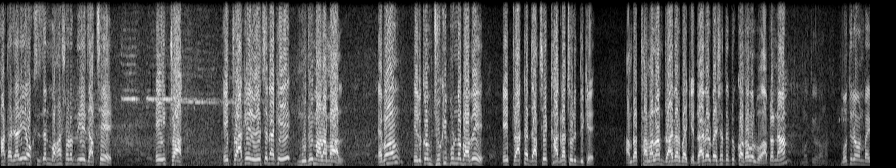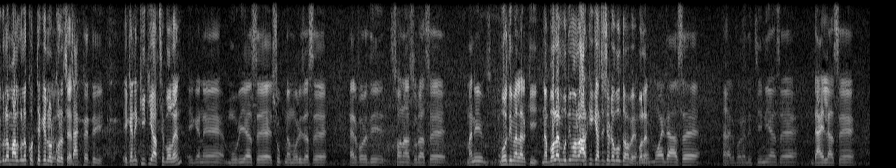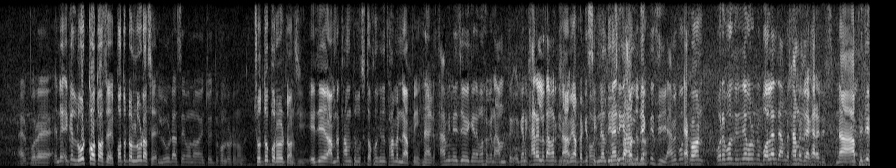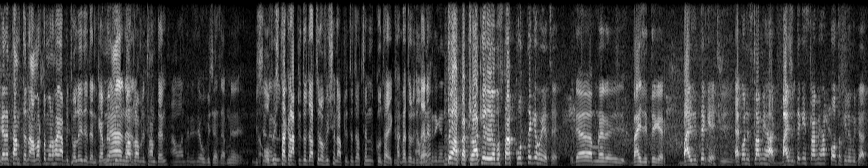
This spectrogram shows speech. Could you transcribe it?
Hathazari oxygen মহাসড়ক দিয়ে যাচ্ছে এই ট্রাক। এই ট্রাকে রয়েছে নাকি মুদি মালামাল এবং এরকম ঝুঁকিপূর্ণভাবে এই ট্রাকটা যাচ্ছে খাগড়াছড়ির দিকে। আমরা থামালাম ড্রাইভার বাইকে ড্রাইভার ভাইয়ের সাথে একটু কথা বলব। আপনার নাম? মতিউর রহমান। মতির রহমান ভাই এগুলো মালগুলো কোথেকে লোড করেছেন? থেকে। এখানে কি কি আছে বলেন? এখানে মুড়ি আছে শুকনা মরিচ আছে এরপরে দি সনাচুর আছে মানে মদিমাল আর কি? না বলেন মুদি মাল আর কি কি আছে সেটা বলতে হবে বলেন। ময়দা আছে তারপরে এরপরে চিনি আছে ডাইল আছে এরপরে এনে- এখানে লোড কত আছে? কত টন লোড আছে? লোড আছে মনে হয় চোদ্দ পনেরো টন হবে। চোদ্দ পনেরো টন। এই যে আমরা থামতে বলছি তখন কিন্তু থামেন না আপনি। না থামি নেই যে ওইখানে মনে করেন আমতে ওইখানে খারাইলো তো আমার কিছু না, আমি আপনাকে সিগন্যাল signal না, দিয়েছি আমি দেখতেছি আমি এখন- ওরে যে বলেন যে আমরা সামনে দিয়ে দিচ্ছি। না আপনি যেখানে থামতেন আমার তো মনে হয় আপনি চলেই যেতেন। কেমনে। আপনি থামতেন? আমাদের এই যে অফিস আছে আপনি অফিস থাকার আপনি তো যাচ্ছেন অফিসে না আপনি তো যাচ্ছেন কোথায়? খাগড়াছড়িতে তাই না? তো আপনার ট্রাকের এই অবস্থা কোত্থেকে হয়েছে? এটা আপনার বাইজের থেকে আর থেকে? এখন ইসলামী হাট। বাইজি থেকে ইসলামী হাট কত কিলোমিটার?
